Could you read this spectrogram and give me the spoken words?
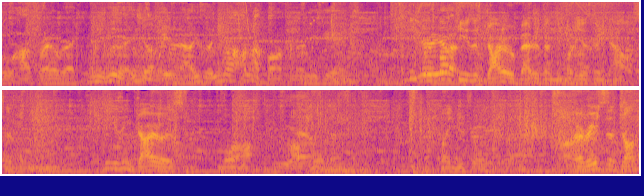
oh, hops right over that queen. Look at that. He's just waiting out. He's like, you know, what? I'm not falling for none of these games. I think Yeah, first yeah. off, he uses gyro better than what he is doing now. So I mean, I think using gyro is more off Yeah. optimal than playing neutral. Or reads the jump,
